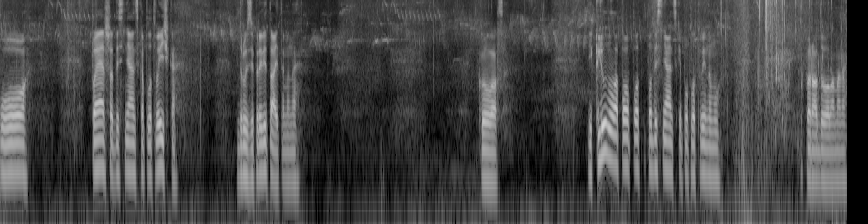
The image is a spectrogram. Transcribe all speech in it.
О, перша деснянська плотвичка. Друзі, привітайте мене. Клас. І клюнула по, по, по деснянськи, по плотвиному. Порадувала мене.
